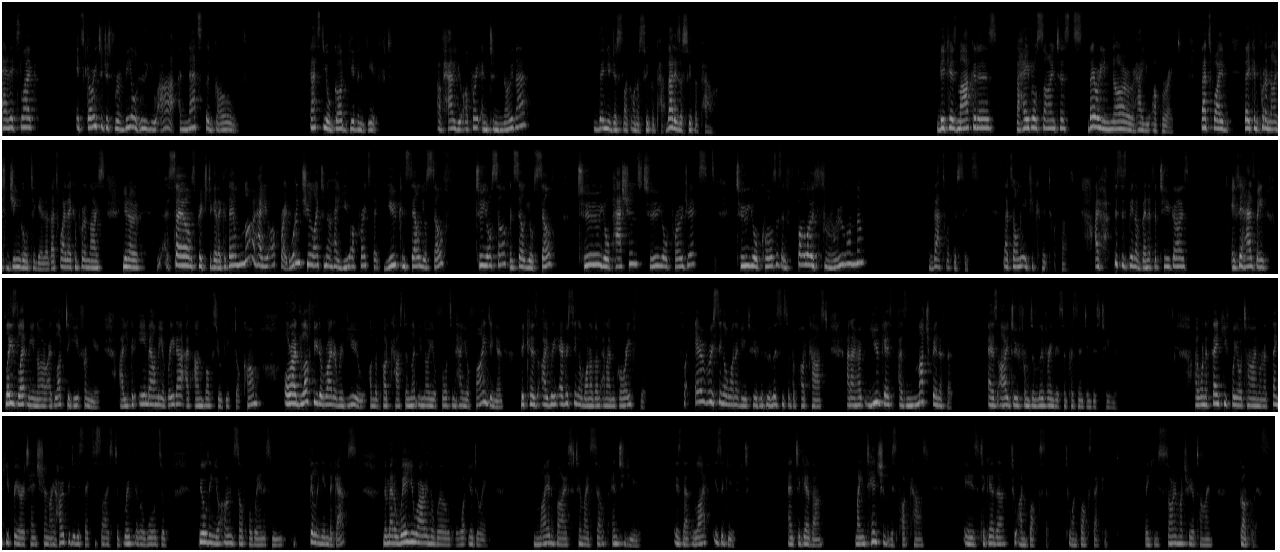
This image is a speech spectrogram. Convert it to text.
And it's like, it's going to just reveal who you are. And that's the gold. That's your God given gift of how you operate. And to know that then you're just like on a superpower. That is a superpower. Because marketers, behavioral scientists, they already know how you operate. That's why they can put a nice jingle together. That's why they can put a nice, you know, sales pitch together because they'll know how you operate. Wouldn't you like to know how you operate so that you can sell yourself to yourself and sell yourself to your passions, to your projects, to your causes and follow through on them, that's what this is. That's only if you commit to it, guys. I hope this has been of benefit to you guys. If it has been, please let me know. I'd love to hear from you. Uh, you can email me, Rita at unboxyourgift.com, or I'd love for you to write a review on the podcast and let me know your thoughts and how you're finding it, because I read every single one of them and I'm grateful for every single one of you who, who listens to the podcast. And I hope you get as much benefit as I do from delivering this and presenting this to you. I want to thank you for your time. I want to thank you for your attention. I hope you do this exercise to reap the rewards of building your own self awareness and filling in the gaps, no matter where you are in the world or what you're doing. My advice to myself and to you is that life is a gift, and together my intention with this podcast is together to unbox it, to unbox that gift. Thank you so much for your time. God bless.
